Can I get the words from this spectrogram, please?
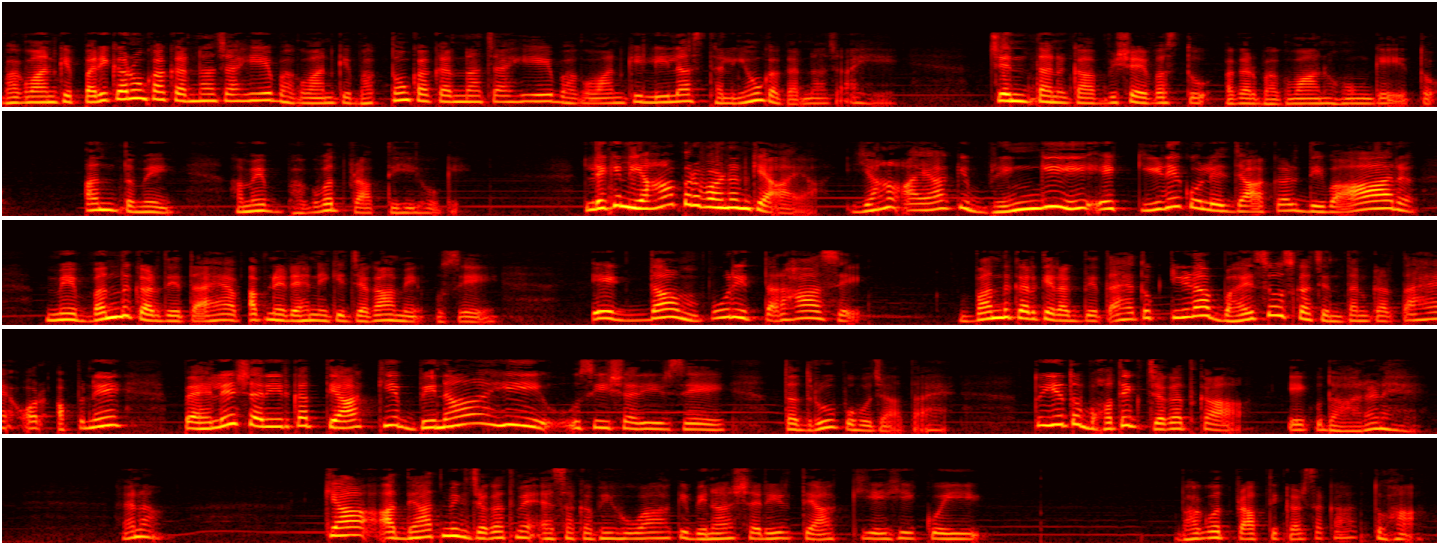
भगवान के परिकरों का करना चाहिए, भगवान के भक्तों का करना चाहिए, भगवान की लीला स्थलियों का करना चाहिए। चिंतन का विषय वस्तु अगर भगवान होंगे तो अंत में हमें भगवत प्राप्ति ही होगी। लेकिन यहाँ पर वर्णन क्या आया? यहाँ आया कि भृंगी एक कीड़े को ले जाकर दीवार में बंद कर देता है, अपने रहने की जगह में उसे। एकदम पूरी तरह से बंद करके रख देता है तो कीड़ा भय से उसका चिंतन करता है और अपने पहले शरीर का त्याग किए बिना ही उसी शरीर से तद्रूप हो जाता है। तो ये तो भौतिक जगत का एक उदाहरण है है ना? क्या आध्यात्मिक जगत में ऐसा कभी हुआ कि बिना शरीर त्याग किए ही कोई भगवत प्राप्ति कर सका? तो हाँ,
